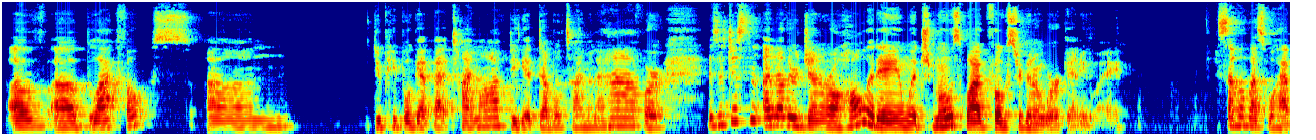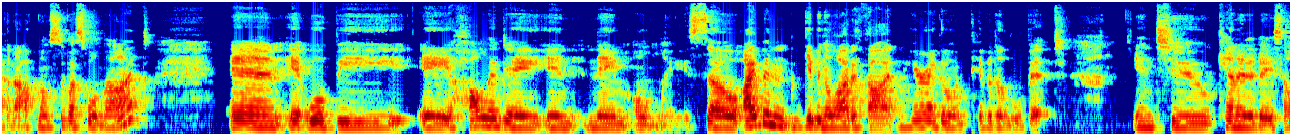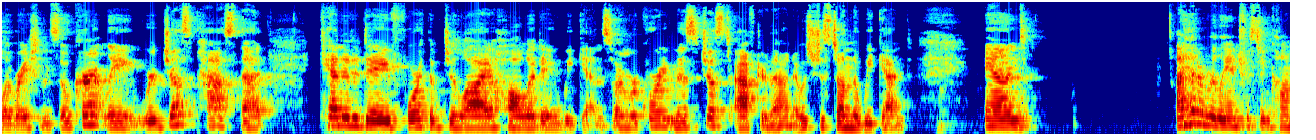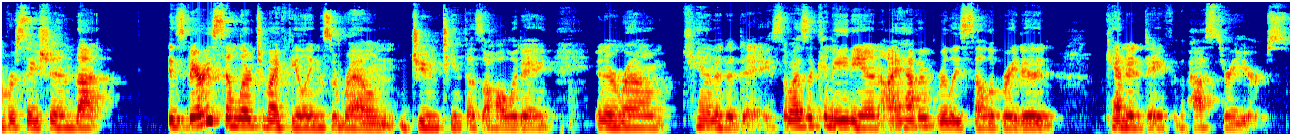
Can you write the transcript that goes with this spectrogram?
of uh, Black folks? Um, do people get that time off? Do you get double time and a half? Or is it just another general holiday in which most Black folks are going to work anyway? Some of us will have it off, most of us will not and it will be a holiday in name only. So I've been giving a lot of thought, and here I go and pivot a little bit into Canada Day celebration. So currently, we're just past that Canada Day, 4th of July holiday weekend. So I'm recording this just after that. It was just on the weekend. And I had a really interesting conversation that is very similar to my feelings around Juneteenth as a holiday and around Canada Day. So, as a Canadian, I haven't really celebrated Canada Day for the past three years.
